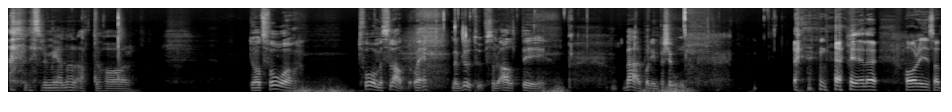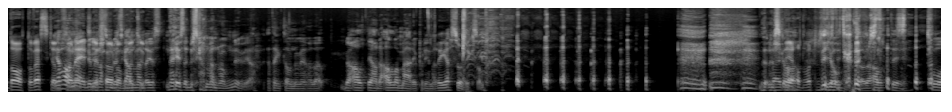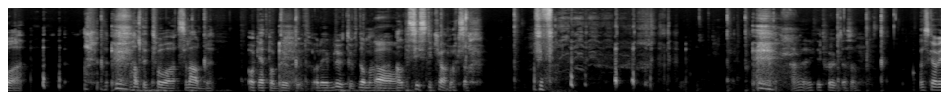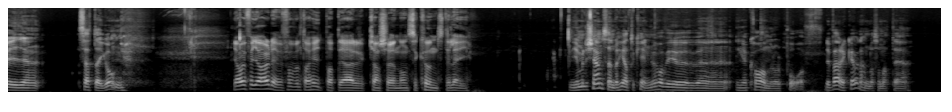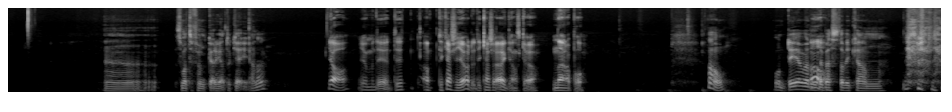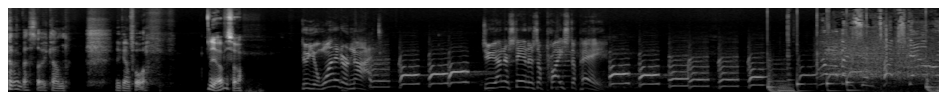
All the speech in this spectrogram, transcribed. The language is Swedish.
så du menar att du har... Du har två, två med sladd och ett med bluetooth som du alltid bär på din person? nej, eller har i så datorväskan. Jaha, nej, du menar som du ska använda typ- just... Nej, just du ska använda dem nu, ja. Jag tänkte om du menade att du alltid hade alla med dig på dina resor, liksom. När du Nej, ska det hade varit riktigt jobbet så har du sjukt. alltid två... alltid två sladd och ett par bluetooth. Och det är bluetooth, de har Ja. alltid sist i kön också. Ja, det är riktigt sjukt alltså. Ska vi eh, sätta igång? Ja, vi får göra det. Vi får väl ta höjd på att det är kanske någon sekunds delay. Ja, men det känns ändå helt okej. Nu har vi ju eh, inga kameror på. Det verkar väl ändå som att det... Eh, som att det funkar helt okej, eller? Ja, jo, men det, det, det kanske gör det. Det kanske är ganska nära på. Ja. Och det är väl Ja. det bästa vi kan... det det bästa vi kan, vi kan få. Då gör vi så. Do you want it or not? Do you understand there's a price to pay? Robinson, touchdown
